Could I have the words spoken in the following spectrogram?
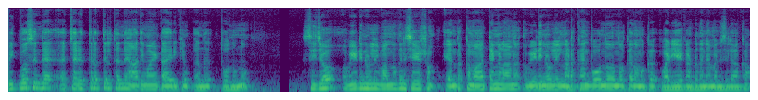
ബിഗ് ബോസിന്റെ ചരിത്രത്തിൽ തന്നെ ആദ്യമായിട്ടായിരിക്കും എന്ന് തോന്നുന്നു. സിജോ വീടിനുള്ളിൽ വന്നതിന് ശേഷം എന്തൊക്കെ മാറ്റങ്ങളാണ് വീടിനുള്ളിൽ നടക്കാൻ പോകുന്നതെന്നൊക്കെ നമുക്ക് വഴിയെ കണ്ടു തന്നെ മനസ്സിലാക്കാം.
